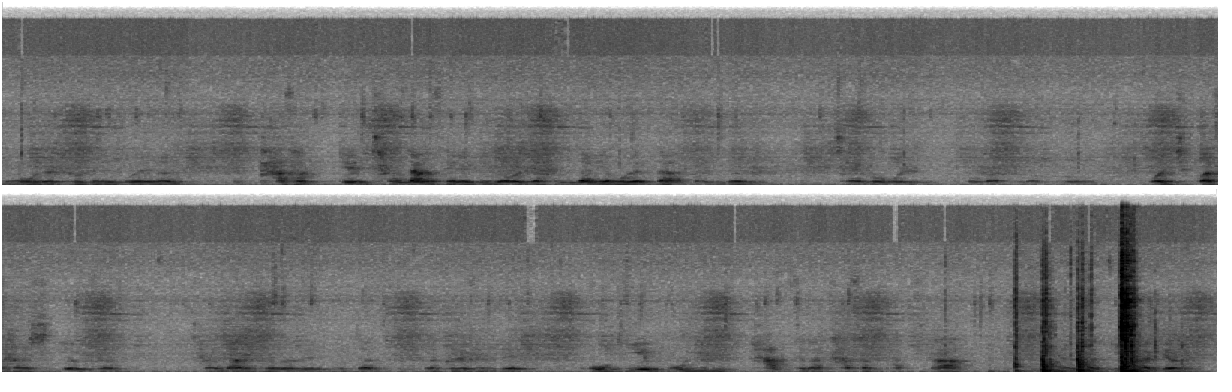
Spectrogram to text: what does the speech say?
지금 오늘 조선일보에는 다섯 개 창당 세력이 어제 한 자리에 모였다 뭐 이런 제목을 뽑았더라고요. 원칙과 상식 여기서 창당 선언을 했지 않습니까? 그래서 이제 거기에 모인 파트가 다섯 Yep.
